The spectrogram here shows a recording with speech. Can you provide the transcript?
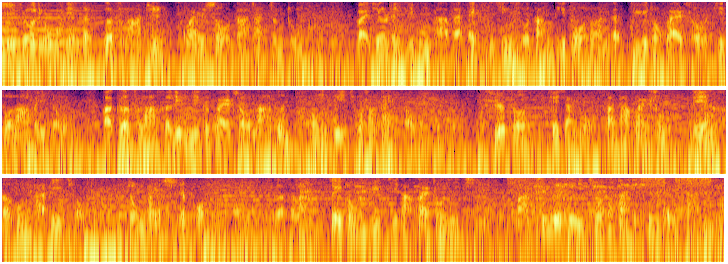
一九六五年的《哥斯拉之怪兽大战争》中，外星人以攻打在 X 星球当地作乱的宇宙怪兽基多拉为由，把哥斯拉和另一个怪兽拉顿从地球上带走，实则却想用三大怪兽联合攻打地球，终被识破。哥斯拉最终与几大怪兽一起，把侵略地球的外星人赶走。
